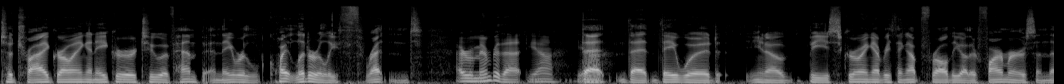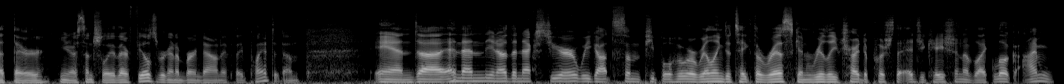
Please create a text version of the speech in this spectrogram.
to try growing an acre or two of hemp, and they were quite literally threatened I remember that. Yeah. yeah. that that they would you know be screwing everything up for all the other farmers and that their you know essentially their fields were going to burn down if they planted them and uh, and then you know the next year we got some people who were willing to take the risk and really tried to push the education of like look i'm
